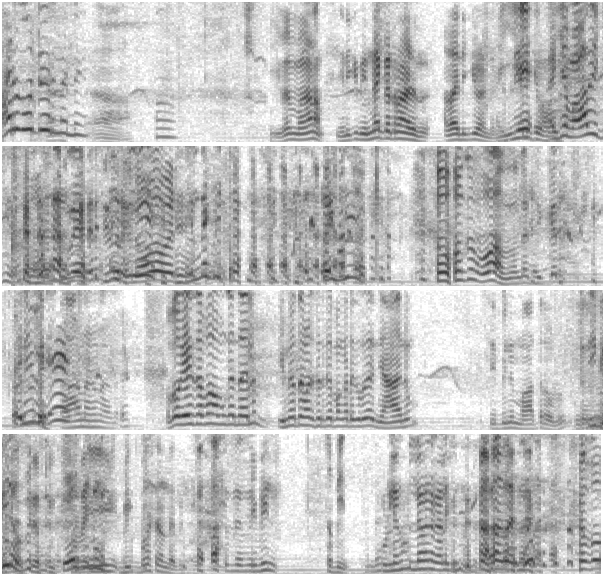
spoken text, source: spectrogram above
ആര് തോറ്റു വരുന്നല്ലേ ആ. ഇവൻ വേണം. എനിക്ക് നിന്നെ കിട്ടണമായിരുന്നു. അതാ എനിക്ക് വേണ്ട നിന്നെ അയ്യേ. നമുക്ക് പോവാം. നമ്മുടെ ചിക്കൻ അപ്പൊ കേസ് അപ്പൊ നമുക്ക് എന്തായാലും ഇന്നത്തെ മത്സരത്തിൽ പങ്കെടുക്കുന്നത് ഞാനും സിബിനും മാത്രമേ ഉള്ളൂ. ബിഗ് ബോസ് ഉണ്ട് സിബിൻ. സബിൻ. പുള്ളി നല്ലവനെ കളിക്കുന്നു. അപ്പോൾ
